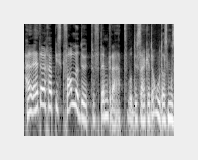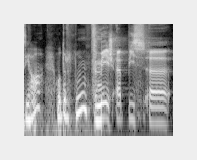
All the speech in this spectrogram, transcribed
Hat, hat, euch etwas gefallen dort auf dem Gerät, wo ihr sagt, oh, das muss ich haben? Oder, hm? Für mich ist etwas... Äh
